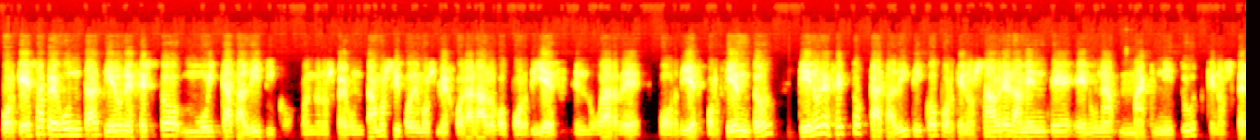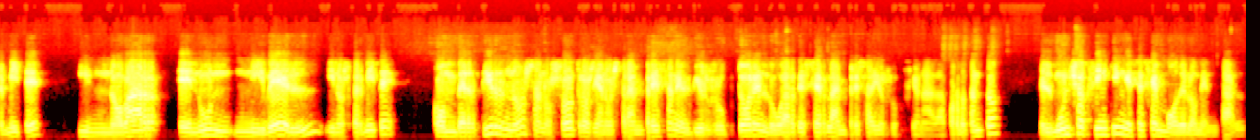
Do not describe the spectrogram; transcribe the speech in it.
Porque esa pregunta tiene un efecto muy catalítico. Cuando nos preguntamos si podemos mejorar algo por 10 en lugar de por 10%, tiene un efecto catalítico porque nos abre la mente en una magnitud que nos permite innovar en un nivel y nos permite convertirnos a nosotros y a nuestra empresa en el disruptor en lugar de ser la empresa disrupcionada. Por lo tanto, el moonshot thinking es ese modelo mental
